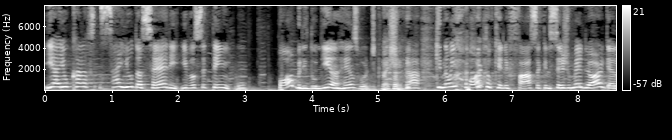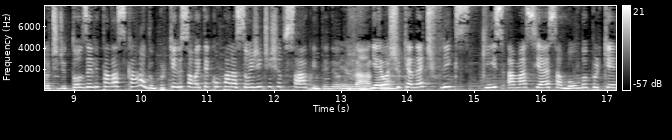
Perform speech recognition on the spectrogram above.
E aí o cara saiu da série e você tem o pobre do Liam Hemsworth que vai chegar, que não importa o que ele faça, que ele seja o melhor Geralt de todos, ele tá lascado, porque ele só vai ter comparação e gente enchendo o saco, entendeu? Exato. E aí eu acho que a Netflix quis amaciar essa bomba porque,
